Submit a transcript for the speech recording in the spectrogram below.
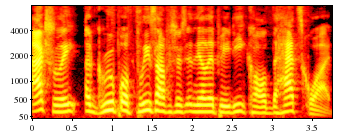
actually a group of police officers in the LAPD called the Hat Squad.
